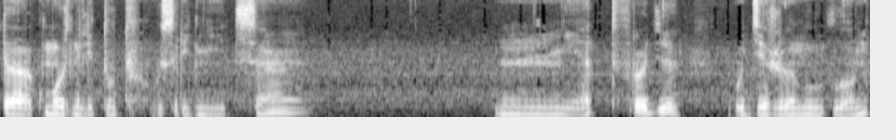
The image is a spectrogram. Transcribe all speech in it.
так, можно ли тут усредниться? Нет, вроде. Удерживаем лонг.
